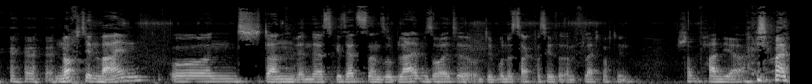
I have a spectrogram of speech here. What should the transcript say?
noch den Wein und dann, wenn das Gesetz dann so bleiben sollte und dem Bundestag passiert, dann vielleicht noch den Champagner. Ich mein,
